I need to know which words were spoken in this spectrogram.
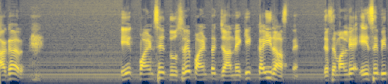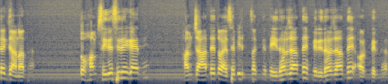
अगर एक पॉइंट से दूसरे पॉइंट तक जाने के कई रास्ते हैं, जैसे मान लिया ए से बी तक जाना था तो हम सीधे सीधे गए थे। हम चाहते तो ऐसे भी जा सकते थे, इधर जाते, फिर इधर जाते और फिर इधर।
